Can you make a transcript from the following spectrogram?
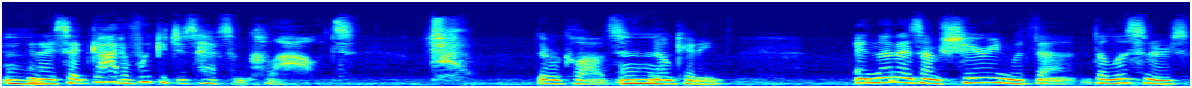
Mm-hmm. And I said, God, if we could just have some clouds. There were clouds. Mm-hmm. No kidding. And then as I'm sharing with the, the listeners,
